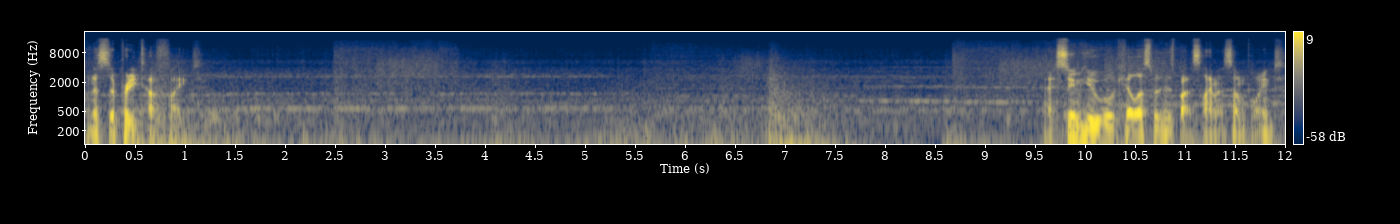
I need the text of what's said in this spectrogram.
And this is a pretty tough fight. I assume he will kill us with his butt slime at some point.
